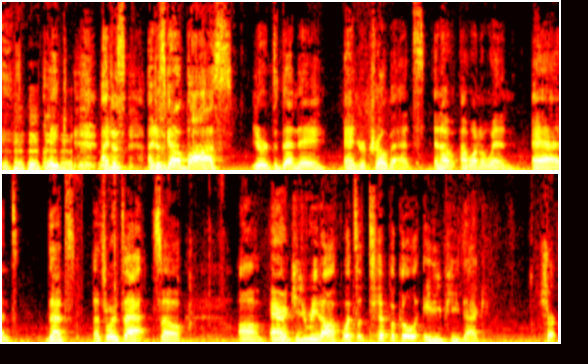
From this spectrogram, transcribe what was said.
like I just I just got a boss, your Dedenne and your Crobats, and I, I want to win. And that's that's where it's at. So um, Aaron, can you read off what's a typical ADP deck? Sure.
